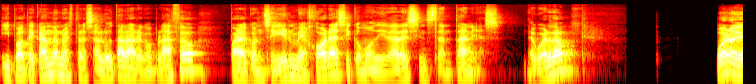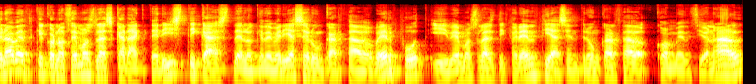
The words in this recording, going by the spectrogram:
hipotecando nuestra salud a largo plazo para conseguir mejoras y comodidades instantáneas. ¿De acuerdo? Bueno, y una vez que conocemos las características de lo que debería ser un calzado barefoot y vemos las diferencias entre un calzado convencional,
